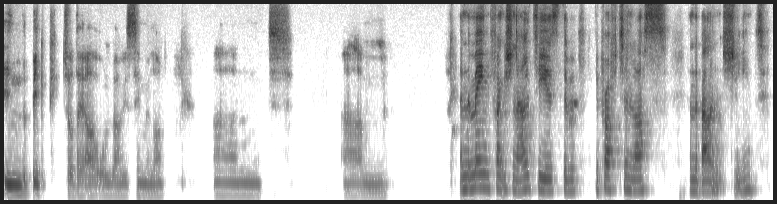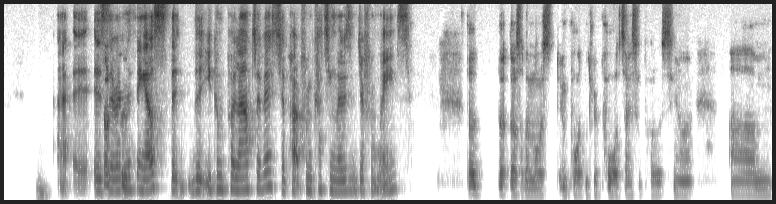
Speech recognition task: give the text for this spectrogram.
in the big picture, they are all very similar. And um, And the main functionality is the, the profit and loss and the balance sheet. Uh, is That's there true. anything else that, that you can pull out of it apart from cutting those in different ways? th th those are the most important reports, I suppose. You know, um,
